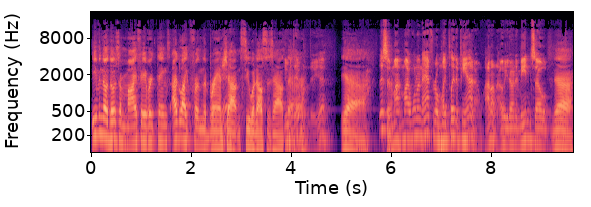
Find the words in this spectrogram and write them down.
even though those are my favorite things, I'd like for them to branch Yeah. out and see what else is out Do what they there. want to do. Yeah. Yeah, Listen, my, my one and a half year old might play the piano. I don't know. You know what I mean? So yeah,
